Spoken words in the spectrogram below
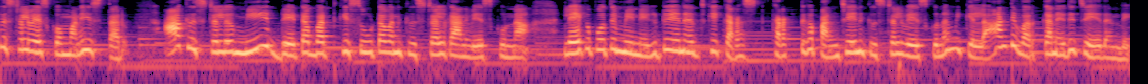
క్రిస్టల్ వేసుకోమని ఇస్తారు. ఆ క్రిస్టల్ మీ డేట్ ఆఫ్ బర్త్కి సూట్ అవ్వని క్రిస్టల్ కానీ వేసుకున్నా లేకపోతే మీ నెగిటివ్ ఎనర్జీకి కరెక్ట్ కరెక్ట్గా పనిచేయని క్రిస్టల్ వేసుకున్నా మీకు ఎలాంటి వర్క్ అనేది చేయదండి.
